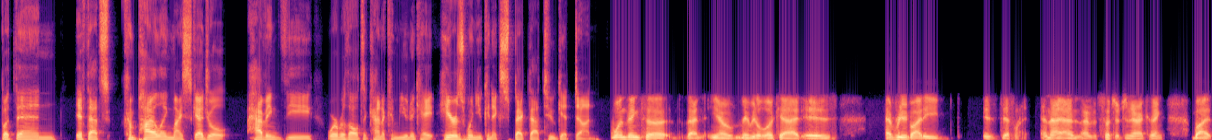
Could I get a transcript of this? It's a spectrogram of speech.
but then if that's compiling my schedule, having the wherewithal to kind of communicate, here's when you can expect that to get done. one thing to that you know maybe to look at is everybody is different. And that and such a generic thing. But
